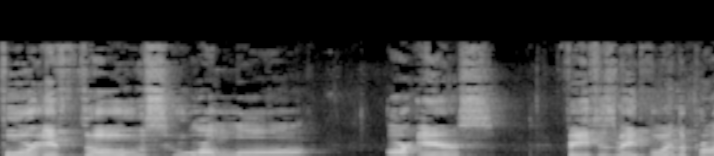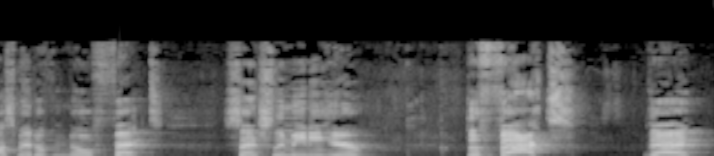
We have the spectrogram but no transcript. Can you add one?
For if those who are law are heirs, faith is made void and the promise made of no effect. Essentially, meaning here the fact that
